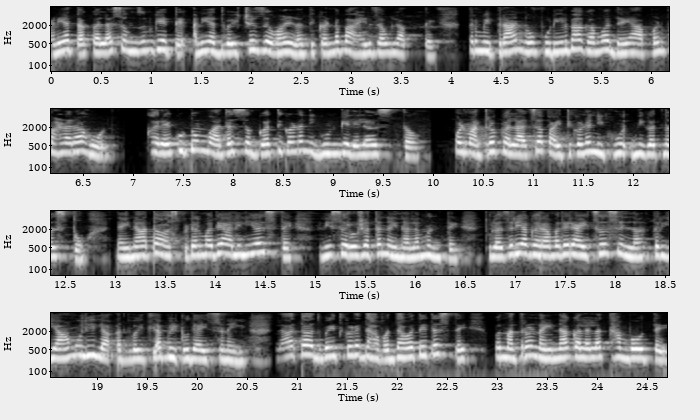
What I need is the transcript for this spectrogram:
आणि आता कला समजून घेते आणि अद्वैतच्या जवळनं तिकडनं बाहेर जाऊ लागते तर मित्रांनो पुढील भागामध्ये आपण पाहणार आहोत. खरे कुटुंब आता सगळं तिकडनं निघून गेलेलं असतं. पण मात्र कलाचा पाय निघू निघत नसतो. नैना आता हॉस्पिटलमध्ये आलेली असते आणि सरोज आता नैनाला म्हणते तुला जर या घरामध्ये राहायचं असेल ना तर या मुलीला अद्वैतला भेटू द्यायचं नाही. मला आता अद्वैतकडे धावत धावत येत असते पण मात्र नैना कलाला थांबवते.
